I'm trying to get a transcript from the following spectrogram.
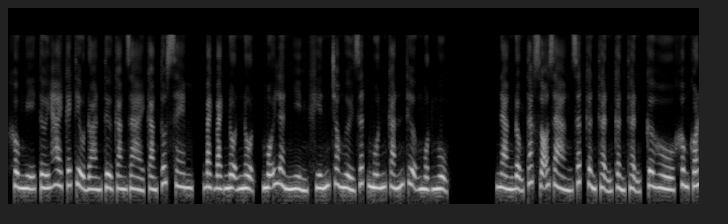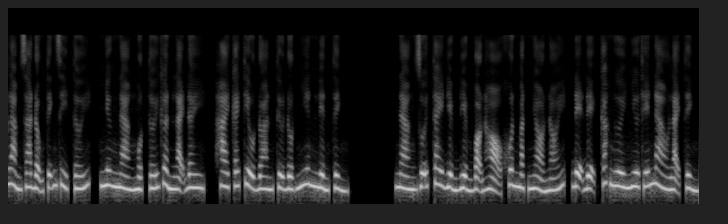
Không nghĩ tới hai cái tiểu đoàn từ càng dài càng tốt xem, bạch bạch nộn nộn, mỗi lần nhìn khiến cho người rất muốn cắn thượng một ngụm. Nàng động tác rõ ràng rất cẩn thận cẩn thận cơ hồ không có làm ra động tĩnh gì tới, nhưng nàng một tới gần lại đây, hai cái tiểu đoàn từ đột nhiên liền tỉnh. Nàng duỗi tay điểm điểm bọn họ khuôn mặt nhỏ nói, đệ đệ các ngươi như thế nào lại tỉnh.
